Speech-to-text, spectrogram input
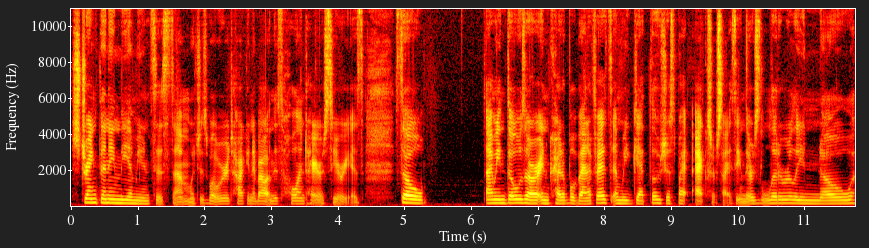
strengthening the immune system, which is what we were talking about in this whole entire series. So, I mean, those are incredible benefits, and we get those just by exercising. There's literally no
